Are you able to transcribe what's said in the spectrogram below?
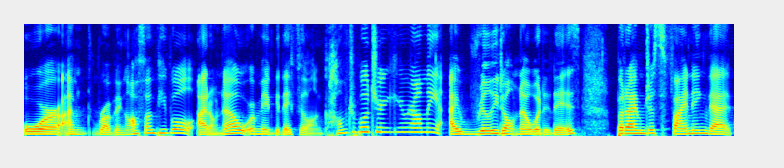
or I'm rubbing off on people. I don't know. Or maybe they feel uncomfortable drinking around me. I really don't know what it is, but I'm just finding that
